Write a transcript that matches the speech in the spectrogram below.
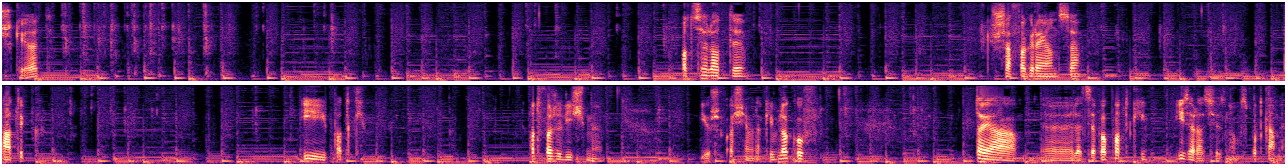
szkielet. Oceloty. Szafa grająca. Patyk. I potki. Otworzyliśmy już 8 Lucky Bloków. To ja e, lecę po potki i zaraz się znowu spotkamy.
